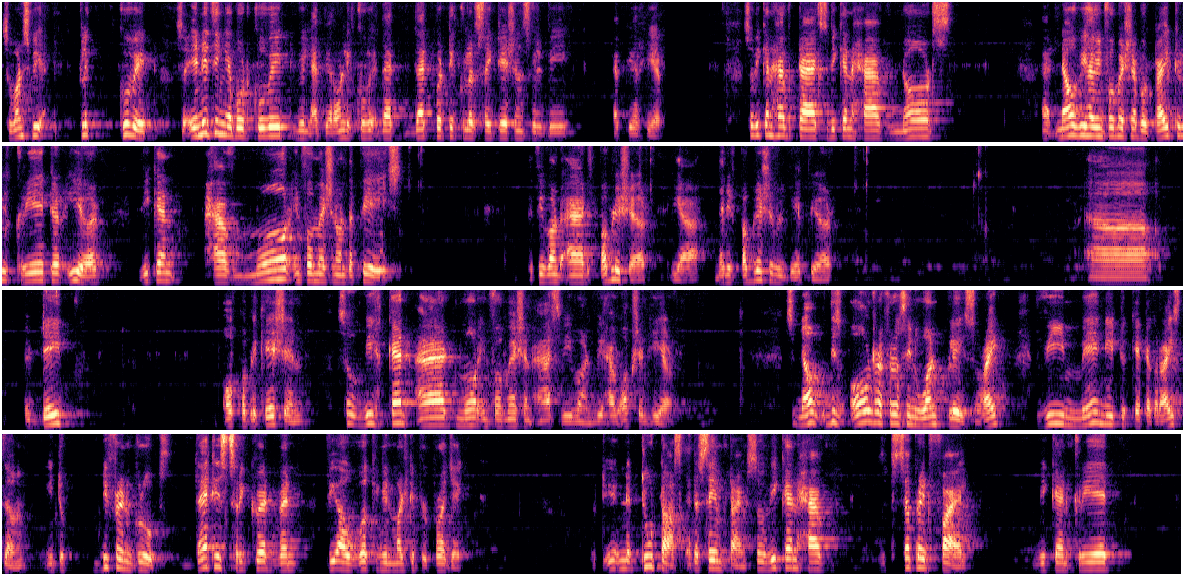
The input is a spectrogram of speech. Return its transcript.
So once we click Kuwait, so anything about Kuwait will appear, only Kuwait, that, that particular citations will be appear here. So we can have tags, we can have notes, now we have information about title, creator, year. We can have more information on the page. If we want to add publisher, yeah, then if publisher will be appear. Uh, date of publication. So we can add more information as we want. We have option here. So now this all reference in one place, right? We may need to categorize them into different groups. That is required when we are working in multiple projects in two tasks at the same time. So we can have separate file. We can create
